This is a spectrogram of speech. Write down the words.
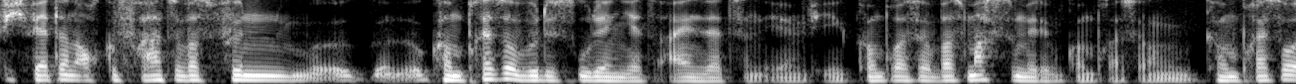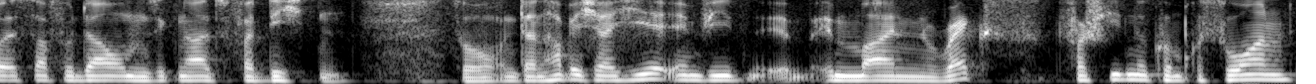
ich werde dann auch gefragt, so was für einen äh, Kompressor würdest du denn jetzt einsetzen irgendwie? Kompressor, was machst du mit dem Kompressor? Ein Kompressor ist dafür da, um ein Signal zu verdichten. So, und dann habe ich ja hier irgendwie in meinen Racks verschiedene Kompressoren.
